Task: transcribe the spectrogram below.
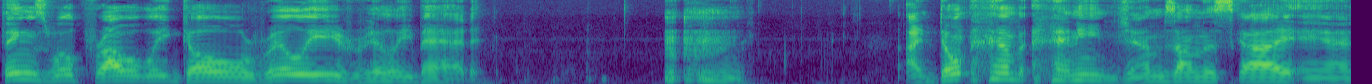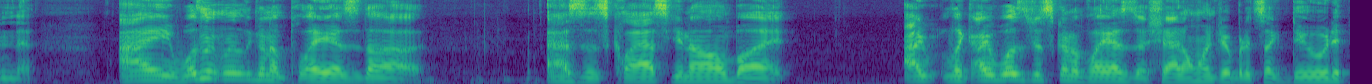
things will probably go really, really bad. I don't have any gems on this guy, and I wasn't really gonna play as the as this class, you know, but I like I was just gonna play as the Shadow Hunter, but it's like, dude,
